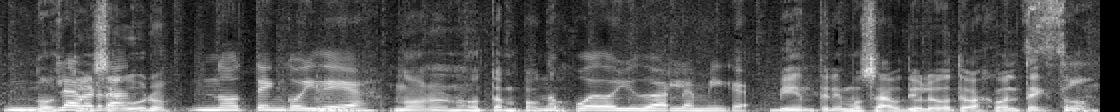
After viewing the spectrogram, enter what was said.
No La estoy verdad, seguro. No tengo idea. No, no, no, tampoco. No puedo ayudarle, amiga. Bien, tenemos audio, luego te vas con el texto. Sí.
